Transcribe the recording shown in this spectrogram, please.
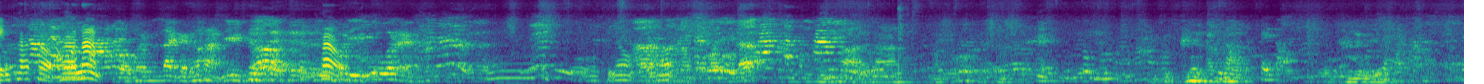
งผ้าขาวผ้าน้ำข้าวพี่น้องเนาะเอ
